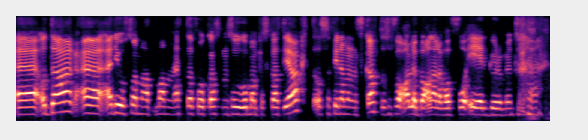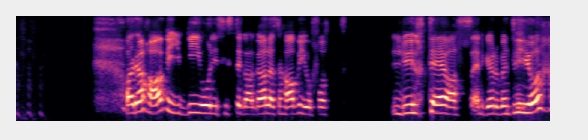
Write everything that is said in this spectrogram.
Uh, og der uh, er det jo sånn at man etter frokosten så går man på skattejakt, og så finner man en skatt, og så får alle barna lov å få én gullmynt. og da har vi, vi jo de siste gangene så har vi jo fått lurt til oss en gullmynt, vi òg.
